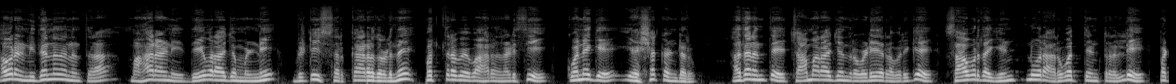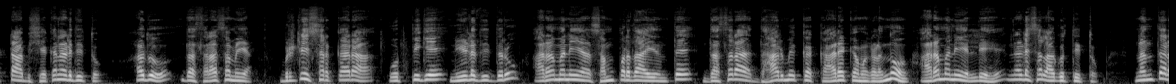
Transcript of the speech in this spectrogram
ಅವರ ನಿಧನದ ನಂತರ ಮಹಾರಾಣಿ ದೇವರಾಜಮಣ್ಣಿ ಬ್ರಿಟಿಷ್ ಸರ್ಕಾರದೊಡನೆ ಪತ್ರ ವ್ಯವಹಾರ ನಡೆಸಿ ಕೊನೆಗೆ ಯಶ ಕಂಡರು. ಅದರಂತೆ ಚಾಮರಾಜೇಂದ್ರ ಒಡೆಯರ್ ಅವರಿಗೆ ಸಾವಿರದ ಎಂಟುನೂರ ಅರವತ್ತೆಂಟರಲ್ಲಿ ಪಟ್ಟಾಭಿಷೇಕ ನಡೆದಿತ್ತು. ಅದು ದಸರಾ ಸಮಯ. ಬ್ರಿಟಿಷ್ ಸರ್ಕಾರ ಒಪ್ಪಿಗೆ ನೀಡದಿದ್ದರೂ ಅರಮನೆಯ ಸಂಪ್ರದಾಯದಂತೆ ದಸರಾ ಧಾರ್ಮಿಕ ಕಾರ್ಯಕ್ರಮಗಳನ್ನು ಅರಮನೆಯಲ್ಲಿ ನಡೆಸಲಾಗುತ್ತಿತ್ತು. ನಂತರ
